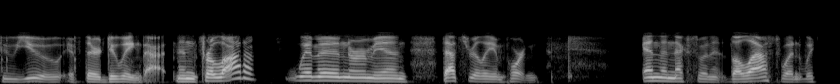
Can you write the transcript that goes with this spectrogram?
to you if they're doing that. And for a lot of women or men, that's really important. And the next one, the last one, which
